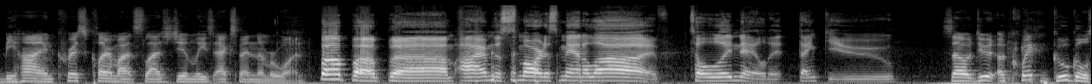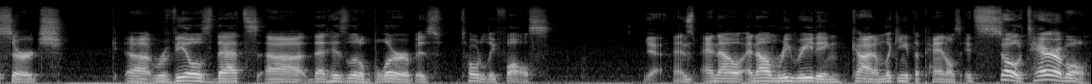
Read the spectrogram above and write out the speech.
behind Chris Claremont slash Jim Lee's X Men number one. bum bum bum i'm the smartest man alive totally nailed it thank you So, dude, a quick Google search uh, reveals that uh, that his little blurb is totally false. Yeah And and now and now I'm rereading. God, I'm looking at the panels. It's so terrible.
